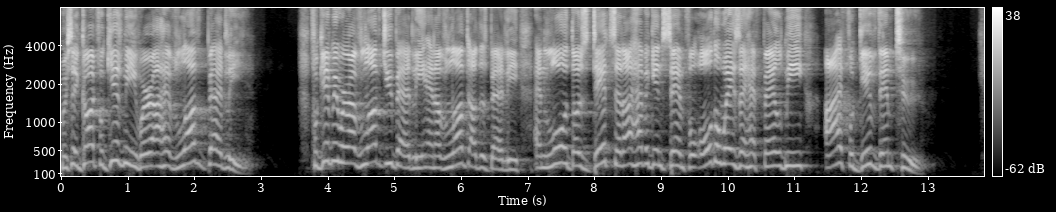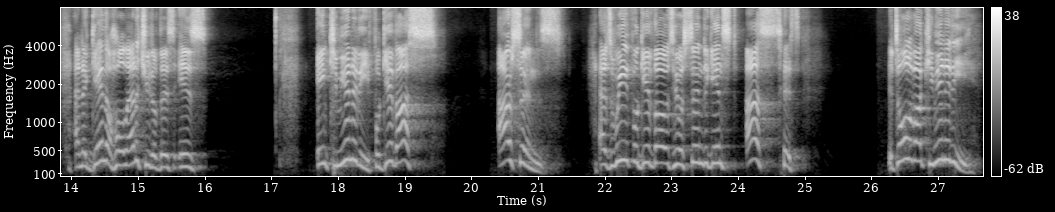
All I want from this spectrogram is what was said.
We say, God, forgive me where I have loved badly. Forgive me where I've loved you badly and I've loved others badly. And Lord, those debts that I have against them for all the ways they have failed me, I forgive them too. And again, the whole attitude of this is in community, forgive us our sins as we forgive those who have sinned against us. It's, it's all about community.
